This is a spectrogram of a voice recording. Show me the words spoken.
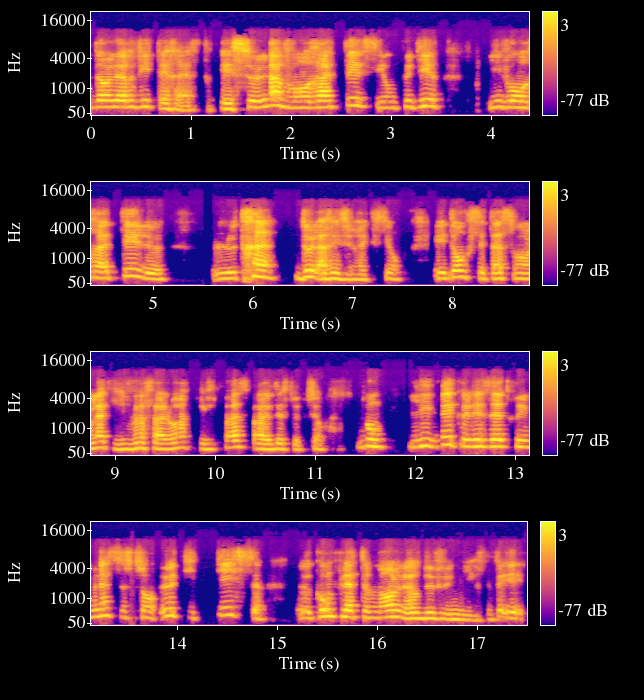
dans leur vie terrestre. Et ceux-là vont rater, si on peut dire, ils vont rater le, le train de la résurrection. Et donc, c'est à ce moment-là qu'il va falloir qu'ils passent par la destruction. Donc, l'idée que les êtres humains, ce sont eux qui tissent euh, complètement leur devenir. Et,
